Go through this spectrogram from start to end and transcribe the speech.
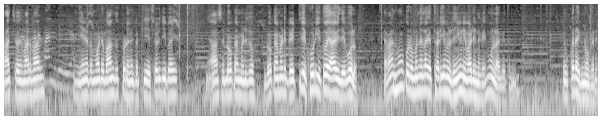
સાચો છે મારા ભાભી. એને તો મોઢે બાંધવું જ પડે નકર થઈ શરદી ભાઈ. આ છે ડોકામેટ જો. ડોકામેટ કેટલી ખોટી તોય આવી દે, બોલો. હવે આને શું કરું? મને લાગે થળીએ રીંગણી વાળી નાખે શું લાગે તમને? એવું કરાય કે ન કરે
